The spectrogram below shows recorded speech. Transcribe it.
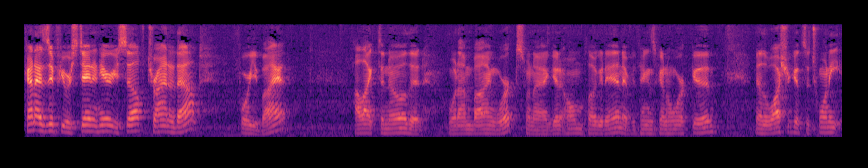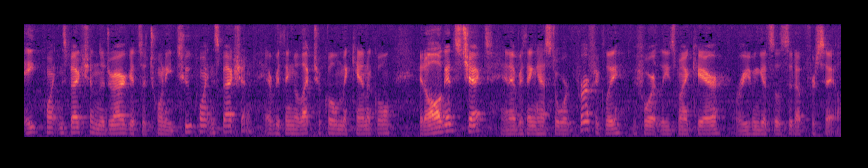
Kind of as if you were standing here yourself trying it out before you buy it. I like to know that what I'm buying works. When I get it home, plug it in, everything's going to work good. Now the washer gets a 28 point inspection, the dryer gets a 22 point inspection. Everything electrical, mechanical, it all gets checked and everything has to work perfectly before it leaves my care or even gets listed up for sale.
